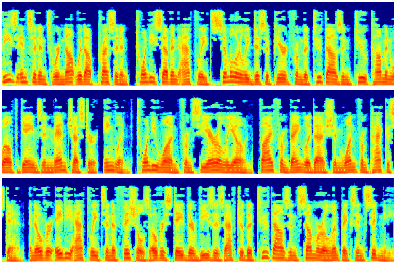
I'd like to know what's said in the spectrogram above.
These incidents were not without precedent. 27 athletes similarly disappeared from the 2002 Commonwealth Games in Manchester, England, 21 from Sierra Leone, 5 from Bangladesh and 1 from Pakistan, and over 80 athletes and officials overstayed their visas after the 2000 Summer Olympics in Sydney.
